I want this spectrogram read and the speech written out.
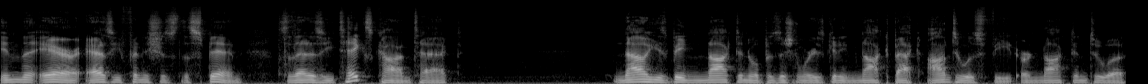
in the air as he finishes the spin so that as he takes contact, now he's being knocked into a position where he's getting knocked back onto his feet or knocked into a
